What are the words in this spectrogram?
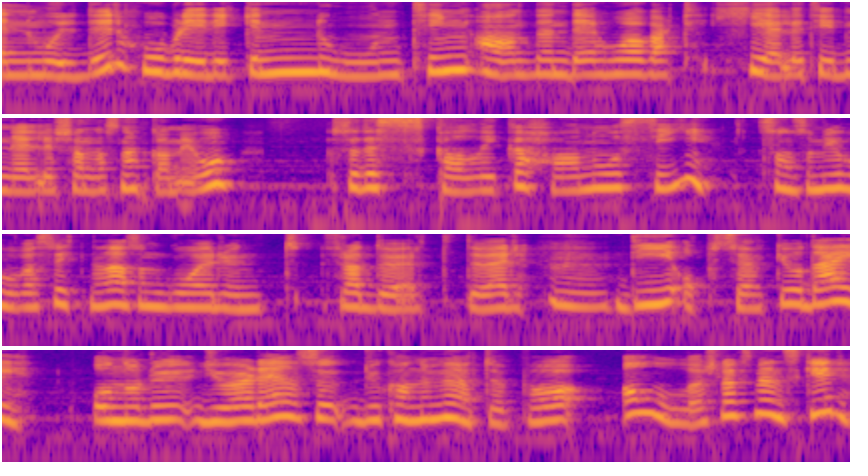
en morder. Hun blir ikke noen ting annet enn det hun har vært hele tiden ellers han har snakka med henne. Så det skal ikke ha noe å si. Sånn som Jehovas vitne, som går rundt fra dør til dør. Mm. De oppsøker jo deg. Og når du gjør det, så du kan jo møte på alle slags mennesker.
